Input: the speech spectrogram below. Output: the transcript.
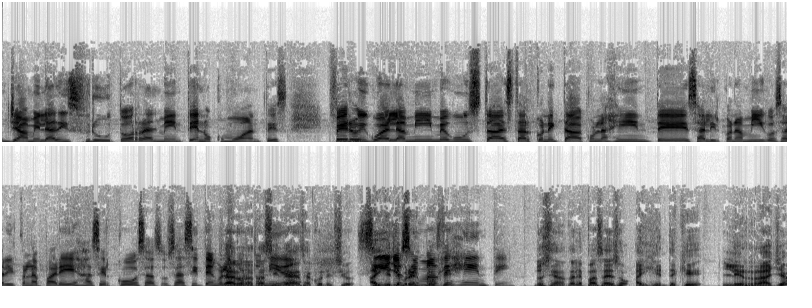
ya me la disfruto realmente, no como antes, pero Sí. igual a mí me gusta estar conectada con la gente, salir con amigos, salir con la pareja, hacer cosas, o sea, si tengo Claro, la sí oportunidad. esa conexión. Sí, Hay gente, yo por soy ejemplo, más de gente. no sé si a Nata le pasa eso, hay gente que le raya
